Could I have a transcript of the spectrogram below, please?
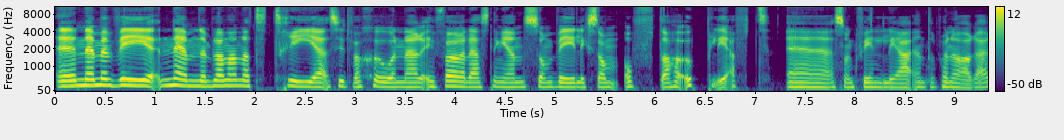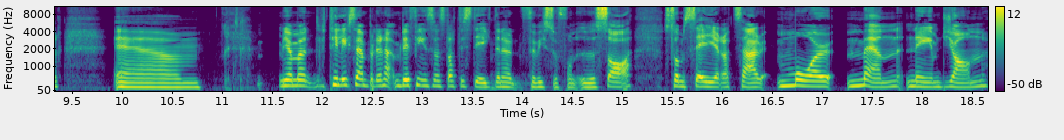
Eh, nej men vi nämner bland annat tre situationer i föreläsningen som vi liksom ofta har upplevt eh, som kvinnliga entreprenörer. Ehm, Ja, men till exempel, den här, det finns en statistik, den är förvisso från USA, som säger att så här, more men named John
